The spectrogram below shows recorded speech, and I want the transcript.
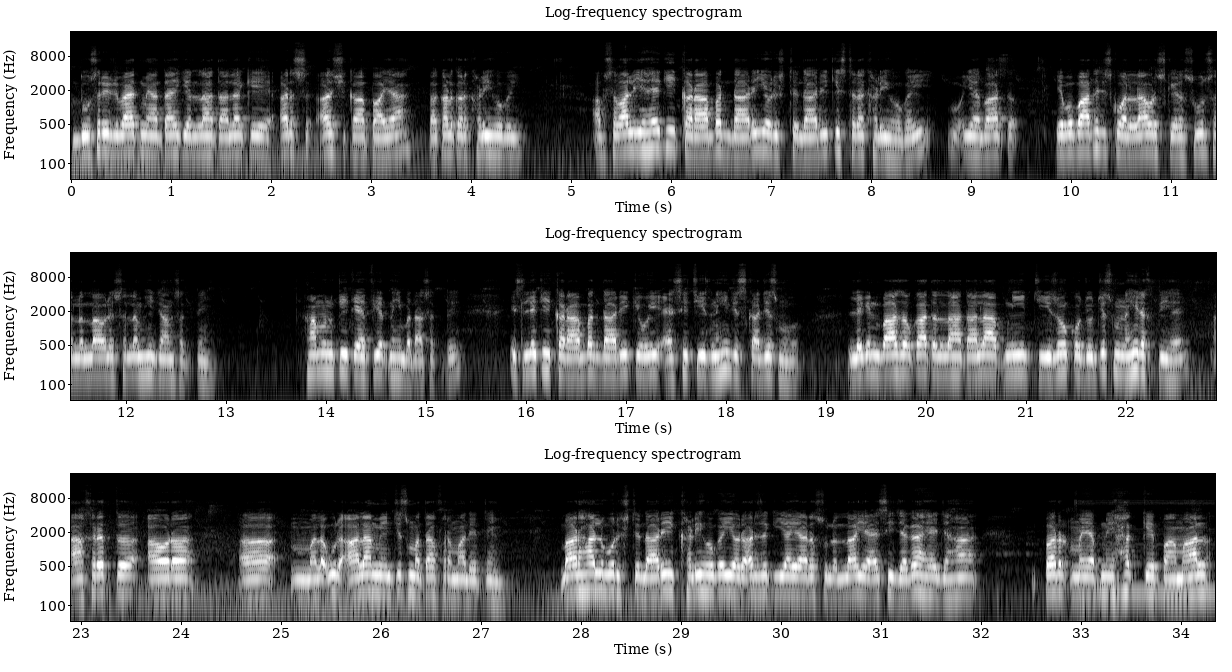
دوسری روایت میں آتا ہے کہ اللہ تعالیٰ کے عرش عرش کا پایا پکڑ کر کھڑی ہو گئی۔ اب سوال یہ ہے کہ قرابت داری اور رشتہ داری کس طرح کھڑی ہو گئی؟ یہ بات، یہ وہ بات ہے جس کو اللہ اور اس کے رسول صلی اللہ علیہ وسلم ہی جان سکتے ہیں۔ ہم ان کی کیفیت نہیں بتا سکتے۔ اس لیے کہ قرابت داری کوئی ایسی چیز نہیں جس کا جسم ہو۔ لیکن بعض اوقات اللہ تعالیٰ اپنی چیزوں کو جو جسم نہیں رکھتی ہے، آخرت اور ملا اعلیٰ میں جسم عطا فرما دیتے ہیں۔ بہرحال وہ رشتہ داری کھڑی ہو گئی اور عرض کیا، یا رسول اللہ، یہ ایسی جگہ ہے جہاں پر میں اپنے حق کے پامال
